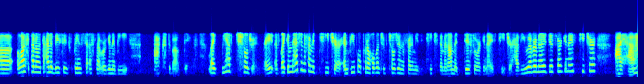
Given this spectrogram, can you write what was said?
uh, Allah subhanahu wa ta'ala basically explains to us that we're going to be asked about things. Like we have children, right? Like imagine if I'm a teacher and people put a whole bunch of children in front of me to teach them and I'm a disorganized teacher. Have you ever met a disorganized teacher? I have.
